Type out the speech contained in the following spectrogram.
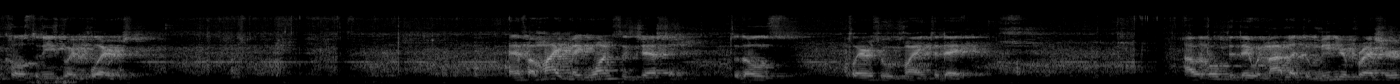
and close to these great players. And if I might make one suggestion to those players who are playing today, I would hope that they would not let the media pressure,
